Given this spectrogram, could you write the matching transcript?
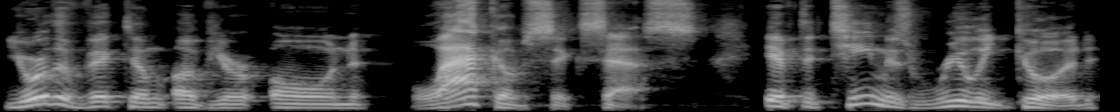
you're the victim of your own lack of success. If the team is really good,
